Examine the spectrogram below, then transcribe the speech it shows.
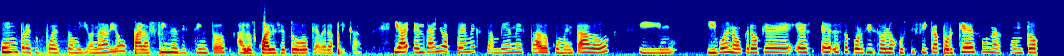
un presupuesto millonario para fines distintos a los cuales se tuvo que haber aplicado. Y el daño a Pemex también está documentado y, y bueno, creo que es, eso por sí solo justifica por qué es un asunto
